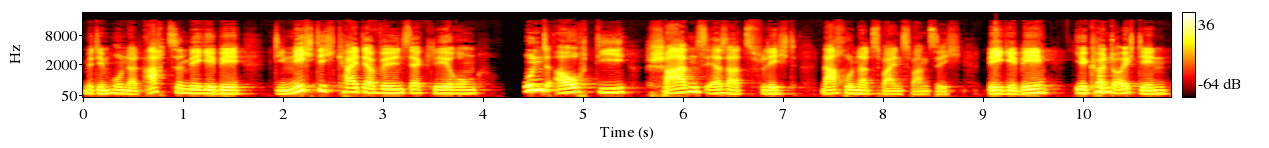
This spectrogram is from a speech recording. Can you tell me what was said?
mit dem 118 BGB die Nichtigkeit der Willenserklärung und auch die Schadensersatzpflicht nach 122 BGB. Ihr könnt euch den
